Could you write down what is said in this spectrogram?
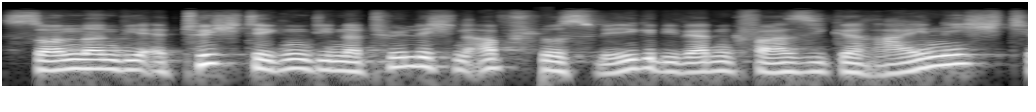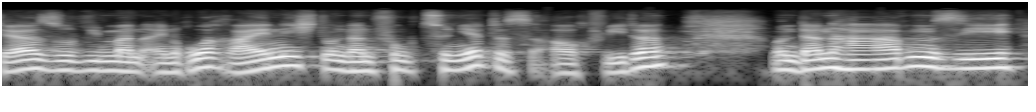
sondern wir ertüchtigen die natürlichen Abflusswege, die werden quasi gereinigt, ja, so wie man ein Rohr reinigt und dann funktioniert es auch wieder. Und dann haben Sie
